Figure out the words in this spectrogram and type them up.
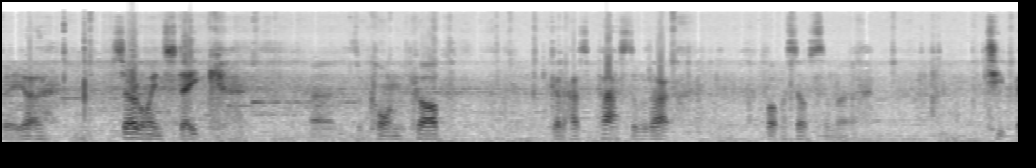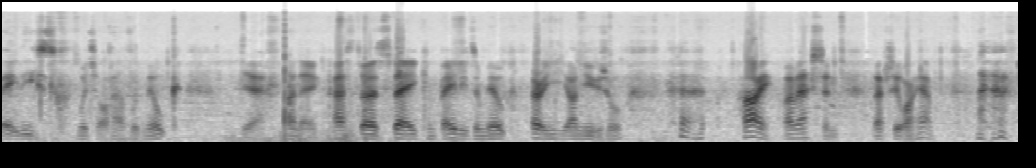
a uh, sirloin steak, uh, some corn cob. Gonna have some pasta with that. Bought myself some uh, cheap Baileys, which I'll have with milk. Yeah, I know. Pasta, steak, and Baileys and milk. Very unusual. Hi, I'm Ashton. That's who I am.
